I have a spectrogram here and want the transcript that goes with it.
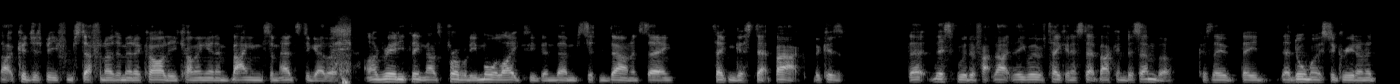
that could just be from Stefano Domenicali coming in and banging some heads together. And I really think that's probably more likely than them sitting down and saying, taking a step back, because that this would have had that they would have taken a step back in December because they they had almost agreed on a,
